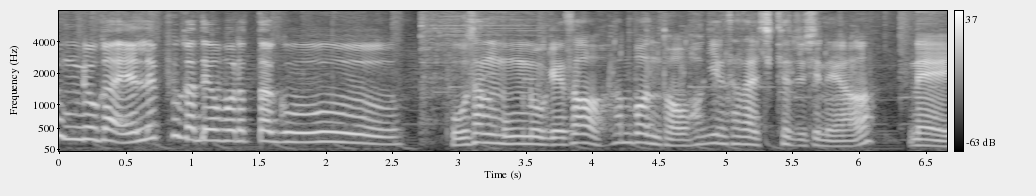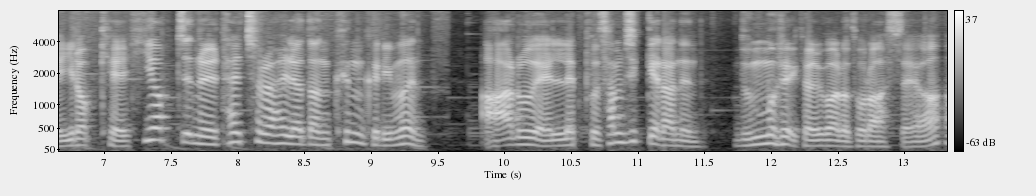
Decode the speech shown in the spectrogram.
동료가 LF가 되어버렸다고. 보상 목록에서 한 번 더 확인 사살 시켜주시네요. 네, 이렇게 희업진을 탈출하려던 큰 그림은 아루 LF 30개라는 눈물의 결과로 돌아왔어요.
